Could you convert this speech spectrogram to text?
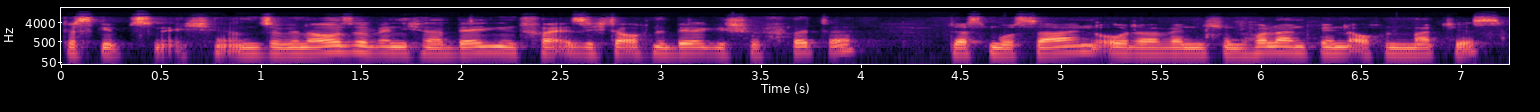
das gibt's nicht. Und so genauso, wenn ich nach Belgien fahre, esse ich da auch eine belgische Fritte. Das muss sein. Oder wenn ich in Holland bin, auch ein Matjes.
